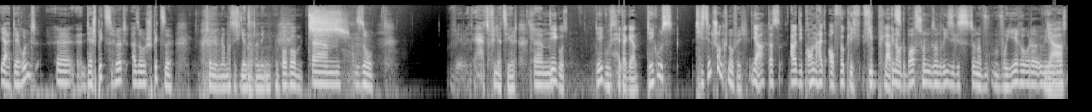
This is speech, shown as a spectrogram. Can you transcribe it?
ja, der Hund, äh, der Spitz hört, also Spitze. Entschuldigung, da muss ich die ganze Zeit dran denken. Bum, bum. Ähm, so. Er hat so viel erzählt. Ähm, Degus Degus. hätte er gern. Degus, Die sind schon knuffig. Ja, das, aber die brauchen halt auch wirklich viel Platz. Genau, du brauchst schon so ein riesiges, so eine Voyere oder irgendwie Ja, sowas.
